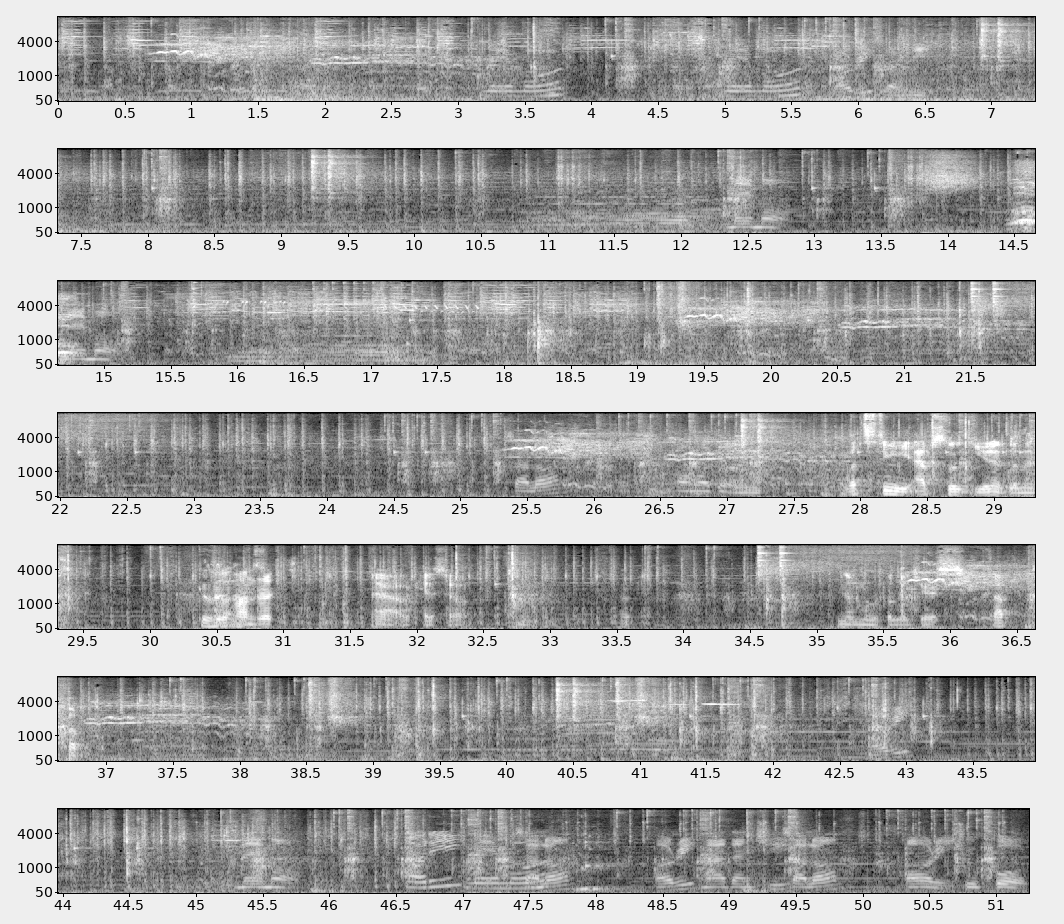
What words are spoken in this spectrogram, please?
absolute unit limit? 200. Oh, ah, okay, so... Okay. No more villagers. Stop, stop. Salam. Hurry. Madanchi. Salam. Hurry. Chupor.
